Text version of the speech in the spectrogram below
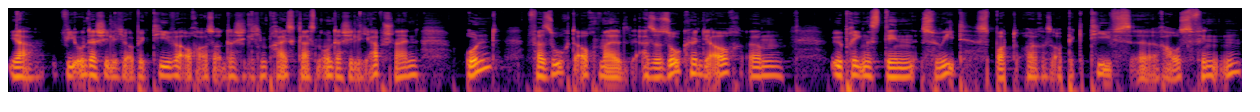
ja, wie unterschiedliche Objektive auch aus unterschiedlichen Preisklassen unterschiedlich abschneiden und versucht auch mal, also so könnt ihr auch ähm, übrigens den Sweet Spot eures Objektivs äh, rausfinden.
